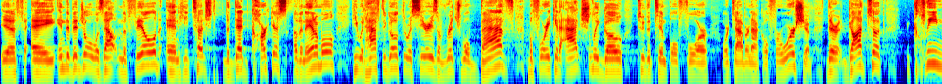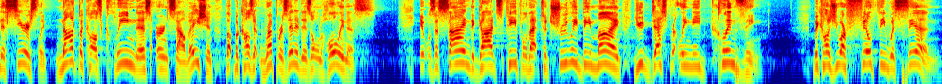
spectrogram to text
If a individual was out in the field and he touched the dead carcass of an animal he would have to go through a series of ritual baths before he could actually go to the temple for or tabernacle for worship. There god took cleanness seriously not because cleanness earned salvation but because it represented his own holiness. It was a sign to god's people that to truly be mine you desperately need cleansing because you are filthy with sin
